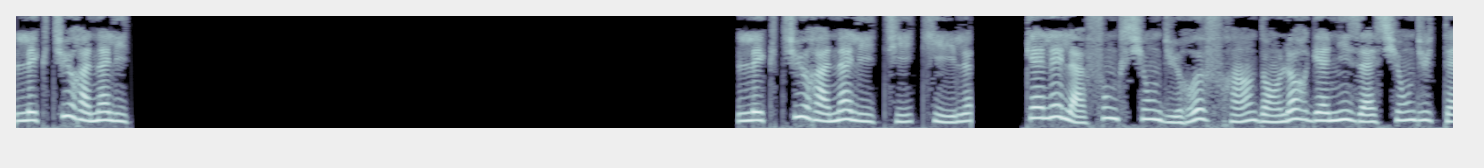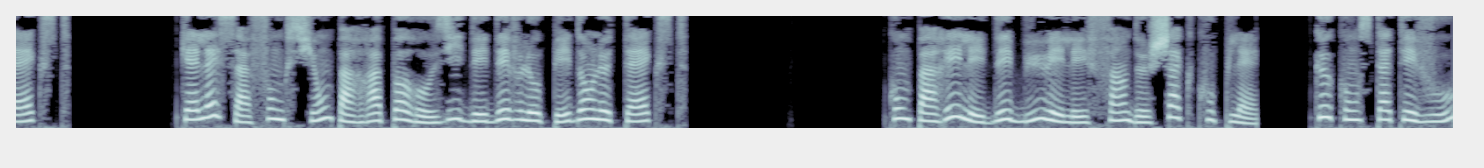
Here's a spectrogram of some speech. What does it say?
Lecture analytique Lecture analytique Il. Quelle est la fonction du refrain dans l'organisation du texte? Quelle est sa fonction par rapport aux idées développées dans le texte? Comparez les débuts et les fins de chaque couplet. Que constatez-vous?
